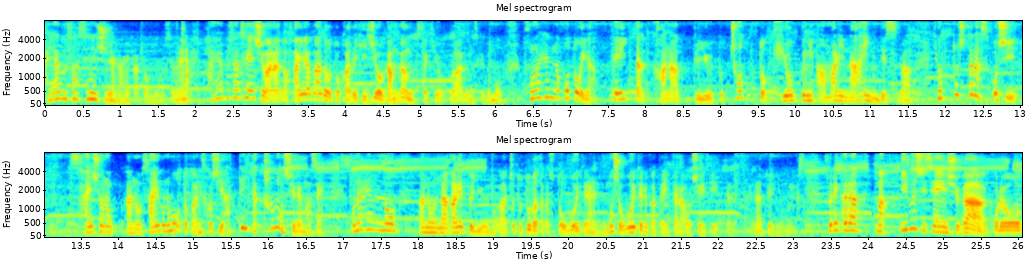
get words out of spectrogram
はやぶさ選手じゃないかと思うんですよね。はやぶさ選手はなんかファイヤーバードとかで肘をガンガン打ってた記憶があるんですけどもこの辺のことをやっていたかなっていうとちょっと記憶にあまりないんですがひょっとしたら少し最初のあの最後の方とかに少しやっていたかもしれません。この辺のあの流れというのがちょっとどうだったかちょっと覚えてないのでもし覚えてる方いたら教えていただきたいなというふうに思います。それから、まあ、井渕選手がこれを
